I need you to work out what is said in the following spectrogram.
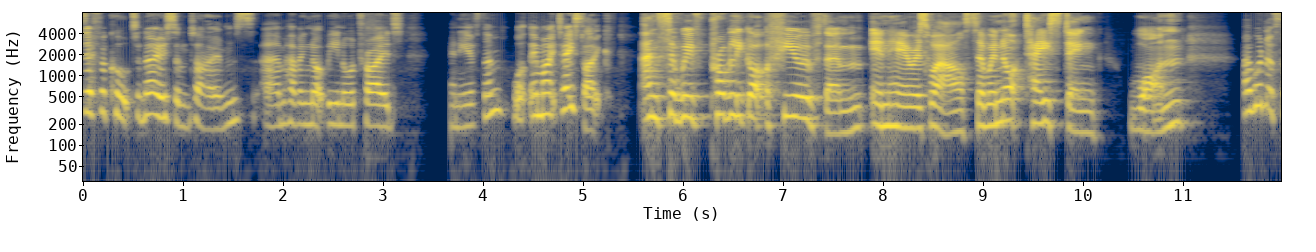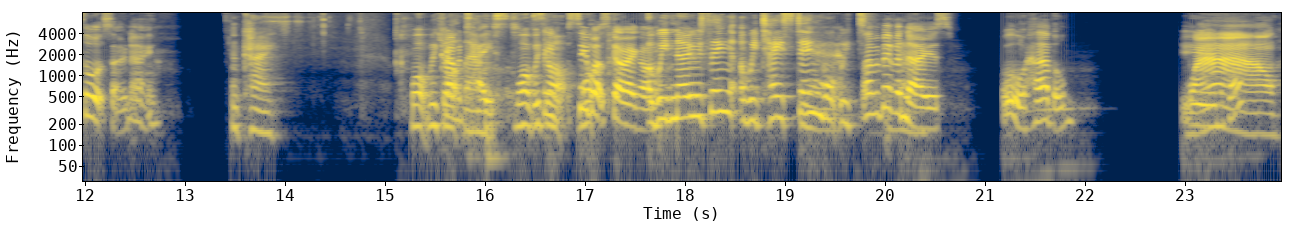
difficult to know sometimes, um, having not been or tried any of them, what they might taste like. And so we've probably got a few of them in here as well. So we're not tasting one. I wouldn't have thought so. No. Okay. What we Should got then? taste. What we see, got? See What- what's going on. Are we nosing? Are we tasting? What we? I have a bit of a nose. Oh, herbal. Wow.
